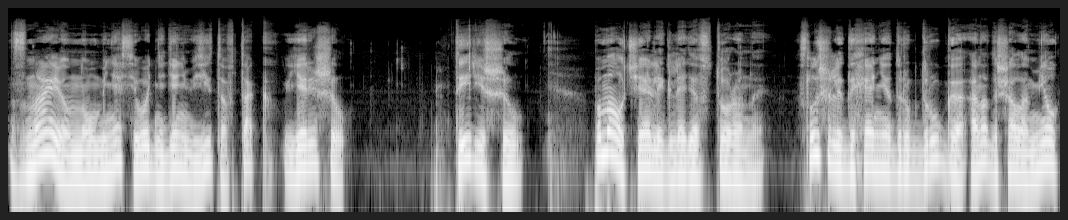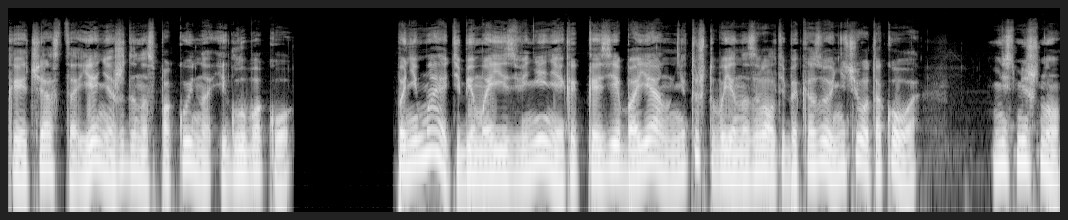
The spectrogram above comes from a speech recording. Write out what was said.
«Знаю, но у меня сегодня день визитов, так я решил». «Ты решил». Помолчали, глядя в стороны. Слышали дыхание друг друга, она дышала мелко и часто, я неожиданно спокойно и глубоко. Понимаю тебе мои извинения, как козе Баян, не то чтобы я называл тебя козой, ничего такого. Не смешно,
